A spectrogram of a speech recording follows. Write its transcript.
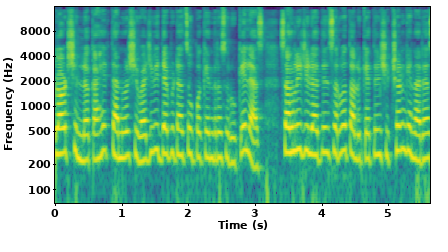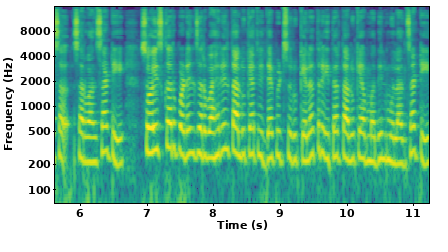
प्लॉट शिल्लक आहेत त्यांवर शिवाजी विद्यापीठाचं उपकेंद्र सुरू केल्यास सांगली जिल्ह्यातील सर्व तालुक्यातील शिक्षण घेणाऱ्या स सर्वांसाठी सोयीस्कर पडेल. जर बाहेरील तालुक्यात विद्यापीठ सुरू केलं तर इतर तालुक्यामधील मुलांसाठी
